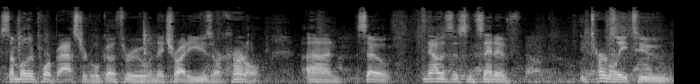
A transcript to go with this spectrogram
some other poor bastard will go through when they try to use our kernel. And so now there's this incentive internally to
